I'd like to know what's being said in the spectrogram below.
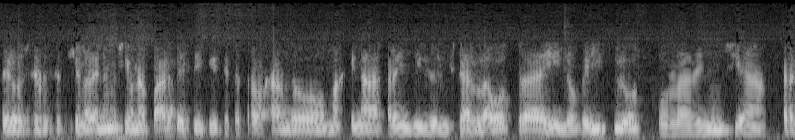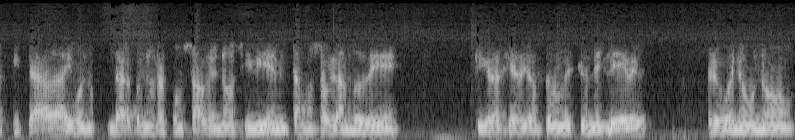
pero se recepcionó denuncia una parte, sí que se está trabajando más que nada para individualizar la otra y los vehículos por la denuncia practicada y bueno, dar con el responsable, ¿no? Si bien estamos hablando de que gracias a Dios son lesiones leves, pero bueno, uno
